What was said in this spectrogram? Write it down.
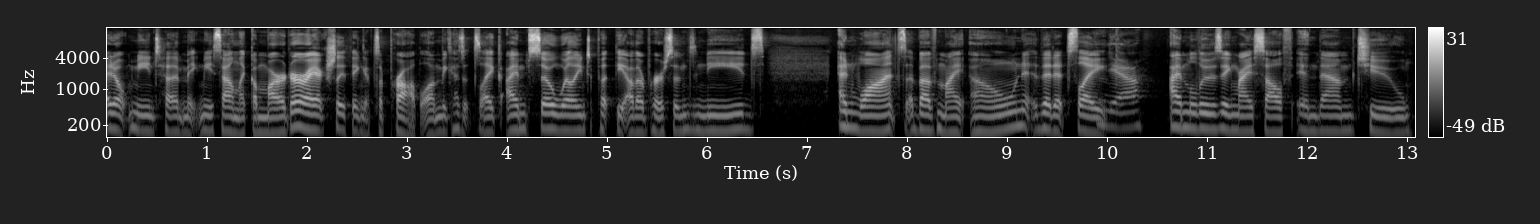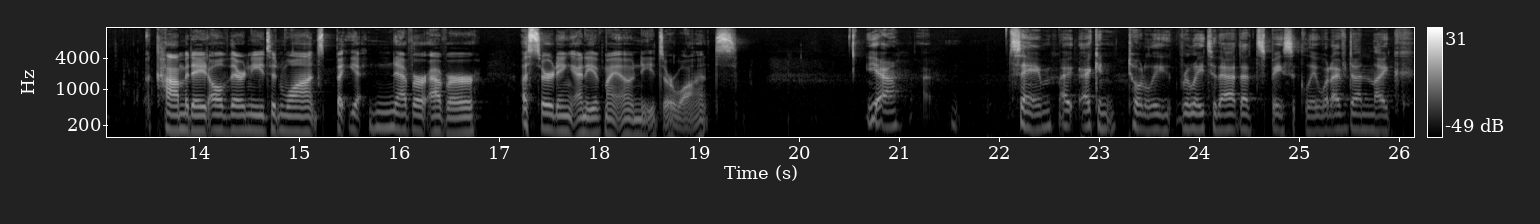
I don't mean to make me sound like a martyr. I actually think it's a problem because it's like I'm so willing to put the other person's needs and wants above my own that it's like yeah. I'm losing myself in them to accommodate all their needs and wants, but yet never ever asserting any of my own needs or wants. Yeah. Same. I, I can totally relate to that. That's basically what I've done like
